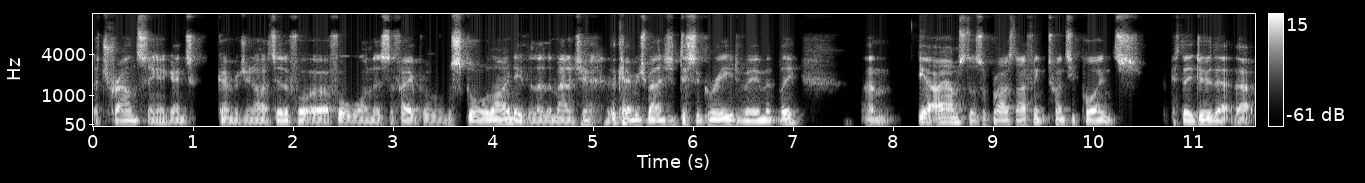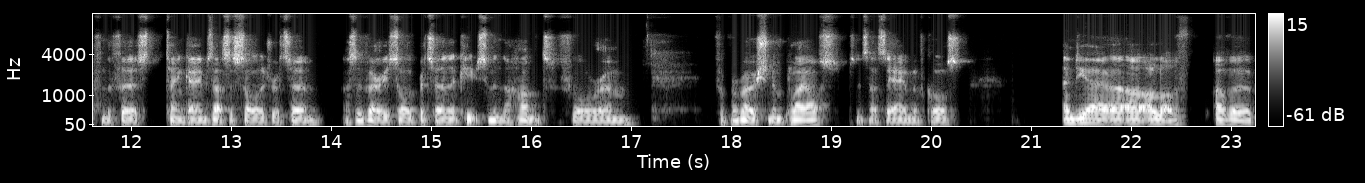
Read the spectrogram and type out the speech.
a trouncing against Cambridge United. I thought a four one is a favourable scoreline, even though the manager, the Cambridge manager, disagreed vehemently. Um, yeah, I am still surprised. And I think 20 points, if they do that that from the first 10 games, that's a solid return. That's a very solid return that keeps them in the hunt for um, for promotion and playoffs, since that's the aim, of course. And yeah, a, a lot of other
